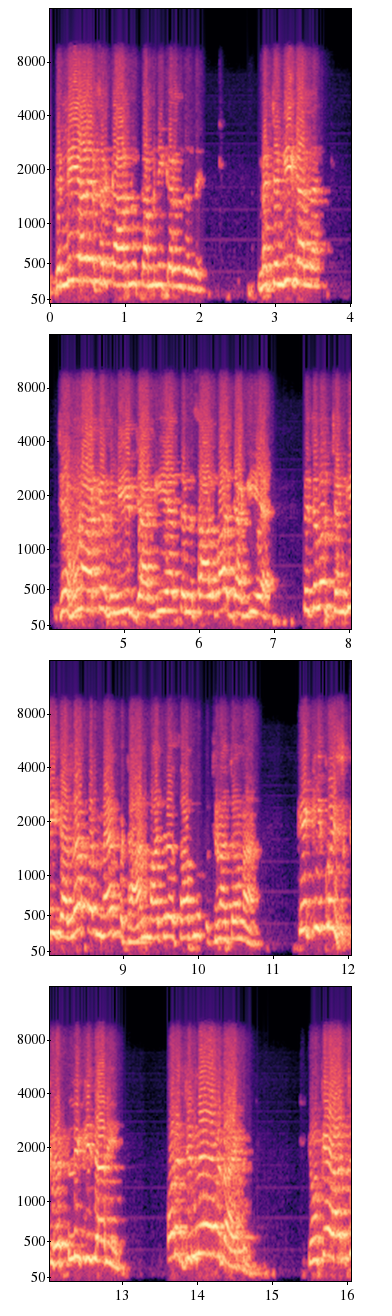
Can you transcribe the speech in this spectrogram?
ਦਿੱਲੀ ਵਾਲੇ ਸਰਕਾਰ ਨੂੰ ਕੰਮ ਨਹੀਂ ਕਰਨ ਦਿੰਦੇ। ਮੈਂ ਚੰਗੀ ਗੱਲ ਹੈ ਜੇ ਹੁਣ ਆ ਕੇ ਜ਼ਮੀਰ ਜਾਗੀ ਹੈ 3 ਸਾਲ ਬਾਅਦ ਜਾਗੀ ਹੈ ਤੇ ਚਲੋ ਚੰਗੀ ਗੱਲ ਹੈ ਪਰ ਮੈਂ ਪਠਾਨ ਮਾਜਰਾ ਸਾਹਿਬ ਨੂੰ ਪੁੱਛਣਾ ਚਾਹੁੰਦਾ ਕਿ ਕੀ ਕੋਈ ਸਕ੍ਰਿਪਟ ਲਿਖੀ ਜਾ ਰਹੀ? ਔਰ ਜਿੰਨੇ ਵਿਧਾਇਕ ਨੇ, ਕਿਉਂਕਿ ਅੱਜ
